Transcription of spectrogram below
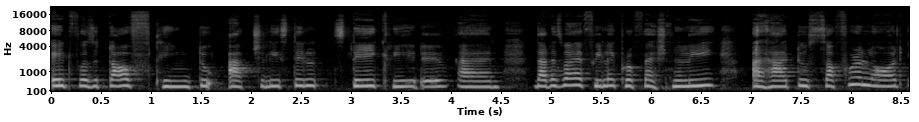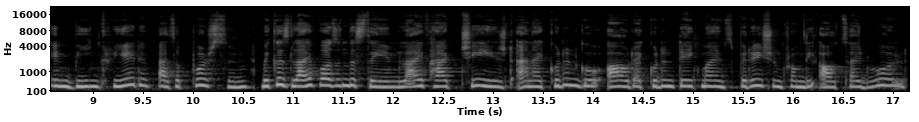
it was a tough thing to actually still stay creative and that is why i feel like professionally I had to suffer a lot in being creative as a person because life wasn't the same. Life had changed, and I couldn't go out. I couldn't take my inspiration from the outside world.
